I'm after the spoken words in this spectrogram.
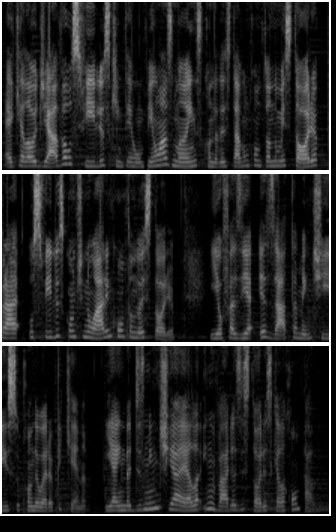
é que ela odiava os filhos que interrompiam as mães quando elas estavam contando uma história para os filhos continuarem contando a história. E eu fazia exatamente isso quando eu era pequena. E ainda desmentia ela em várias histórias que ela contava.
